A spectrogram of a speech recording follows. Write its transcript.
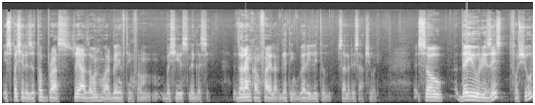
especially the top brass, they are the ones who are benefiting from Bashir's legacy. The rank and file are getting very little salaries actually. So they resist for sure,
